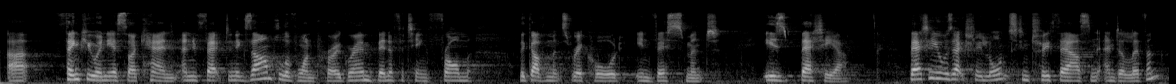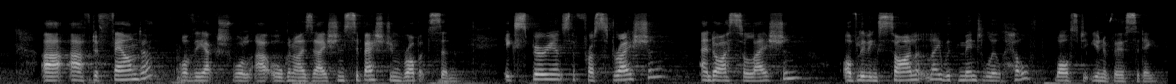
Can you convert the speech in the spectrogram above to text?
Uh, thank you, and yes, I can. And in fact, an example of one program benefiting from the government's record investment is Batyr. Batyr was actually launched in 2011 uh, after founder of the actual uh, organisation, Sebastian Robertson, experienced the frustration and isolation of living silently with mental ill health whilst at university.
